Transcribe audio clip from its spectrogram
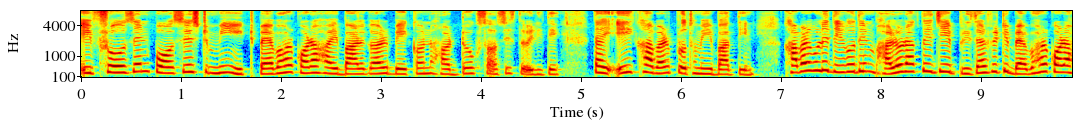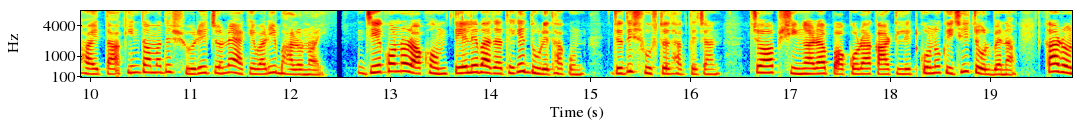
এই ফ্রোজেন প্রসেসড মিট ব্যবহার করা হয় বার্গার, বেকন হটডগ সসেস তৈরিতে। তাই এই খাবার প্রথমেই বাদ দিন। খাবারগুলি দীর্ঘদিন ভালো রাখতে যে প্রিজারভেটিভ ব্যবহার করা হয় তা কিন্তু আমাদের শরীরের জন্য একেবারেই ভালো নয়। যে কোনো রকম তেলে ভাজা থেকে দূরে থাকুন। যদি সুস্থ থাকতে চান, চপ, সিঙ্গারা, পকোড়া, কাটলেট কোনো কিছুই চলবে না। কারণ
